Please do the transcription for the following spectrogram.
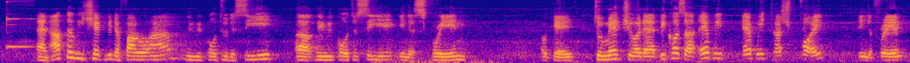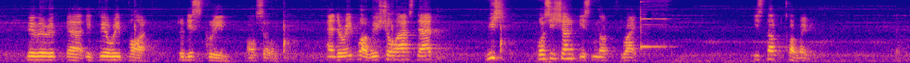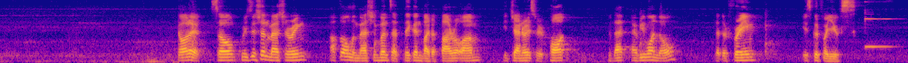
And after we check with the faro arm we will go to the C uh, we will go to see in the screen okay to make sure that because uh, every every touch point in the frame we will uh, it will report to this screen also. And the report will show us that which position is not right it's not correct Got it. So precision measuring, after all the measurements are taken by the faro arm, it generates a report to let everyone know that the frame is good for use.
